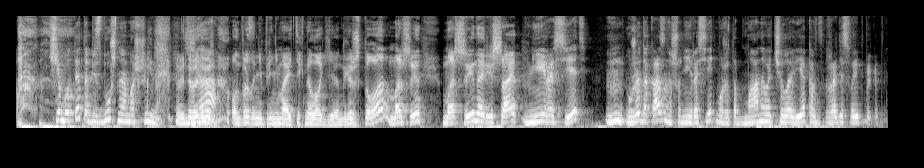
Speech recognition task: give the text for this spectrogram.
Чем вот эта бездушная машина. Ну, Я- думаешь, он просто не принимает технологии. Он такой, что? Машина решает... Нейросеть? Уже доказано, что нейросеть может обманывать человека ради своей выгоды.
